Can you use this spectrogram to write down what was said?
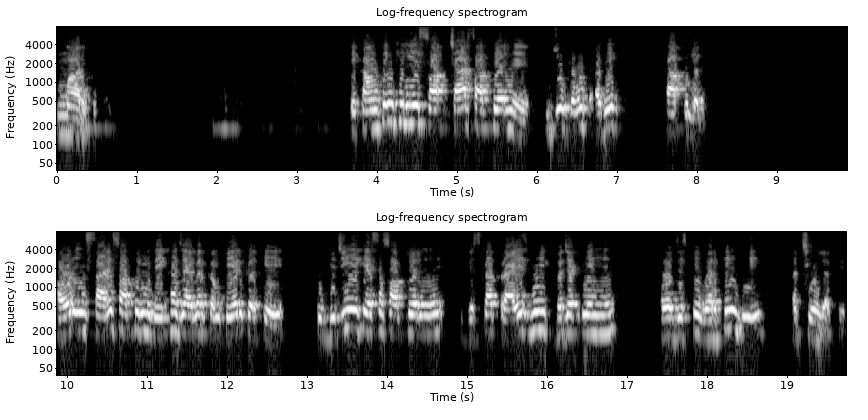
मार्ग अकाउंटिंग के लिए चार सॉफ्टवेयर हैं, जो बहुत अधिक पॉपुलर और इन सारे सॉफ्टवेयर में देखा जाए, अगर कंपेयर करके तो बिज़ी एक ऐसा सॉफ्टवेयर है, जिसका प्राइस भी बजट में है और जिसपे वर्किंग भी अच्छी हो जाती है।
